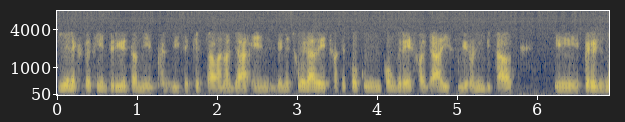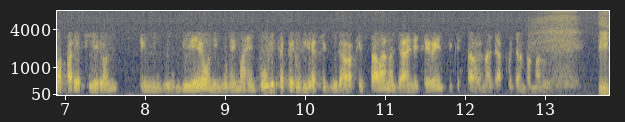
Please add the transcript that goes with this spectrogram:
y el expresidente Uribe también pues dice que estaban allá en Venezuela, de hecho hace poco hubo un congreso allá y estuvieron invitados, eh, pero ellos no aparecieron en ningún video, ninguna imagen pública, pero Uribe aseguraba que estaban allá en ese evento y que estaban allá apoyando a Maduro. ¿Y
